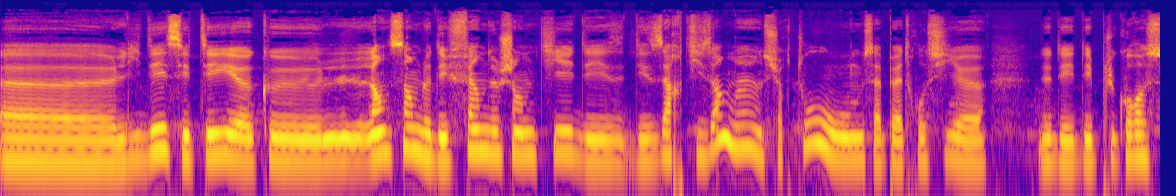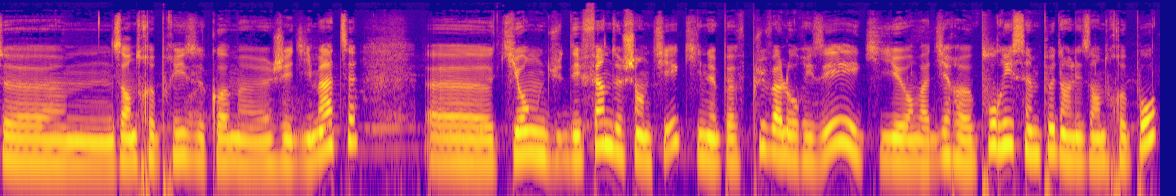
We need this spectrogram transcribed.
Euh, L'idée, c'était euh, que l'ensemble des fins de chantier des, artisans, hein, surtout, ou ça peut être aussi de- des, plus grosses entreprises comme Gédimat, qui ont des fins de chantier qui ne peuvent plus valoriser et qui, on va dire, pourrissent un peu dans les entrepôts.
